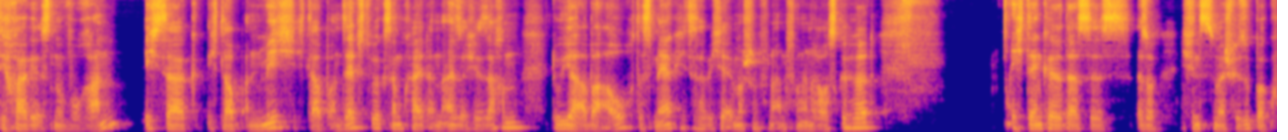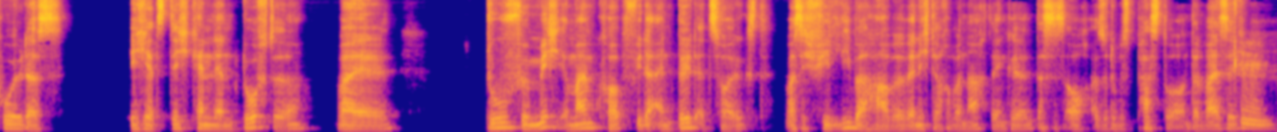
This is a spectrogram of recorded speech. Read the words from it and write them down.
Die Frage ist nur, woran? Ich sag, ich glaube an mich, ich glaube an Selbstwirksamkeit, an all solche Sachen. Du ja aber auch, das merke ich, das habe ich ja immer schon von Anfang an rausgehört. ich denke, dass es, also ich finde es zum Beispiel super cool, dass ich jetzt dich kennenlernen durfte, weil du für mich in meinem Kopf wieder ein Bild erzeugst, was ich viel lieber habe, wenn ich darüber nachdenke, das ist auch, also du bist Pastor und dann weiß ich, hm.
